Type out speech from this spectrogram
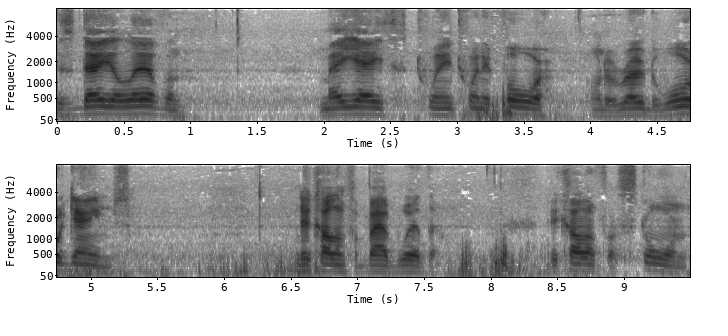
It's day 11, May 8th, 2024, on the road to War Games. They're calling for bad weather. They're calling for a storm.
